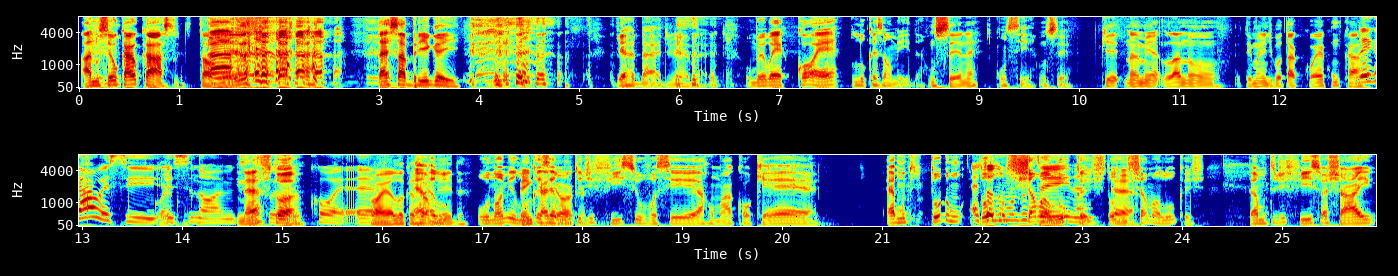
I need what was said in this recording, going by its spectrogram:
A não ser o Caio Castro, talvez. tá essa briga aí. Verdade, verdade. o meu é Coé Lucas Almeida, Com C, né? com C. Com C. Porque na minha, lá no. Eu tenho mania de botar Coé com K. Legal esse, esse nome. que Né? você Gostou? escolheu. Qual é? É. Coé Lucas É, Almeida. o nome Bem Lucas é carioca. muito difícil você arrumar qualquer. É muito. Todo, mu- É, todo, todo mundo se chama tem, né? Lucas. Todo É. mundo se chama Lucas. Então é muito difícil achar e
